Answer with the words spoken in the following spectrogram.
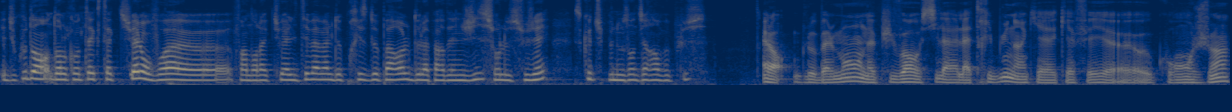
Et du coup, dans, dans le contexte actuel, on voit, enfin dans l'actualité, pas mal de prises de parole de la part d'Engie sur le sujet. Est-ce que tu peux nous en dire un peu plus? Alors, globalement, on a pu voir aussi la, tribune hein, qui, a, fait euh, au courant juin,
